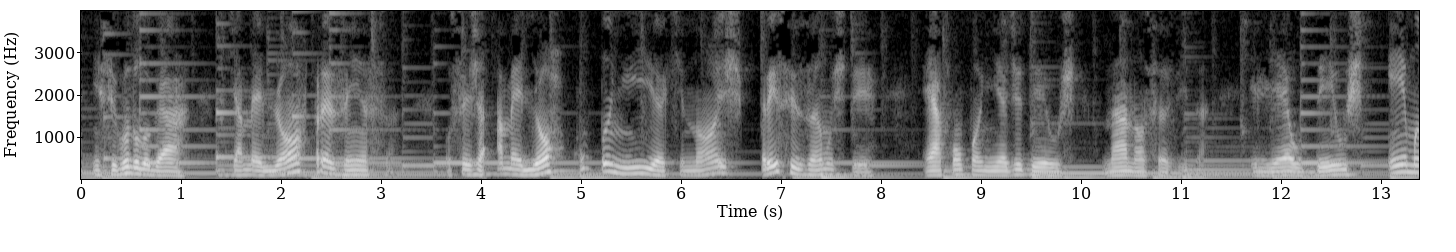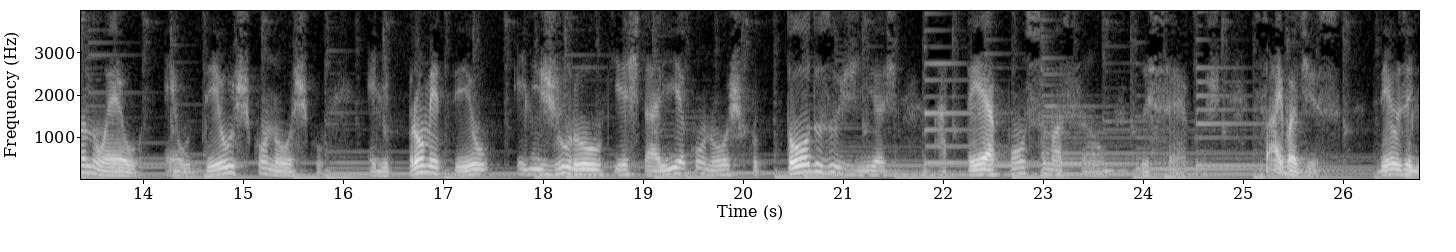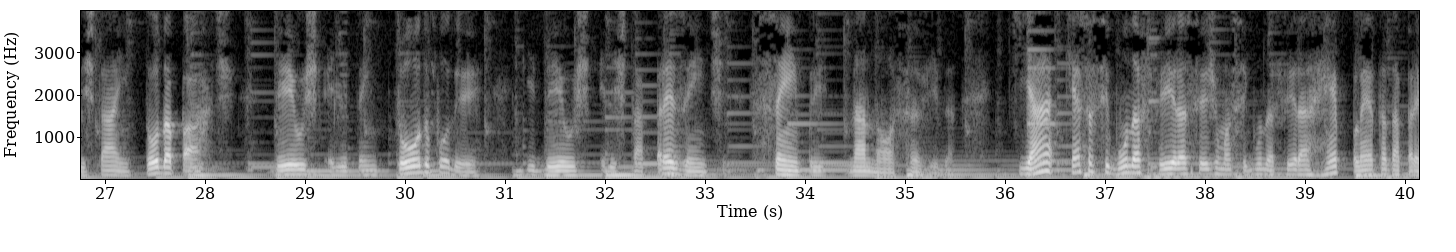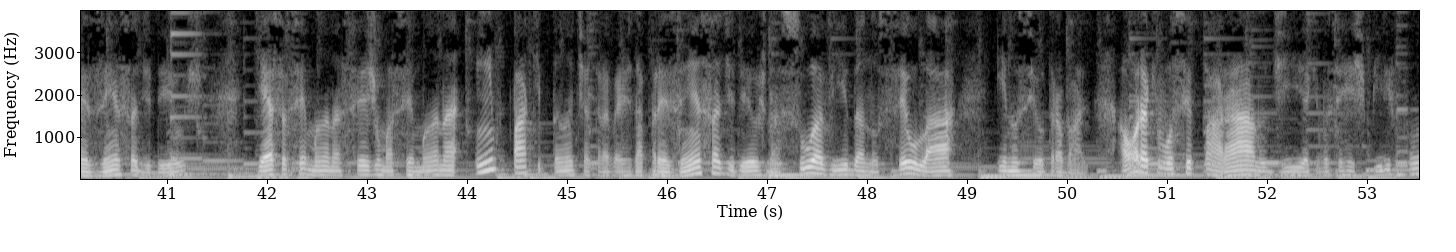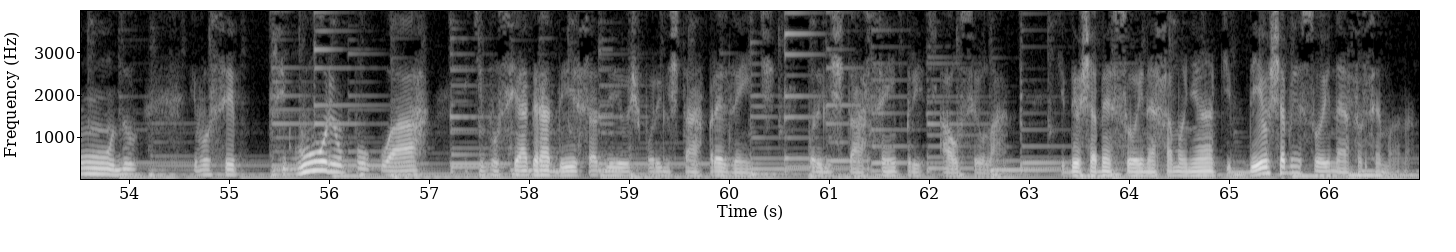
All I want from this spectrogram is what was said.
Em segundo lugar, que a melhor presença, ou seja, a melhor companhia que nós precisamos ter é a companhia de Deus na nossa vida. Ele é o Deus Emanuel, é o Deus conosco. Ele prometeu ele jurou que estaria conosco todos os dias até a consumação dos séculos. Saiba disso. Deus ele está em toda parte. Deus, ele tem todo o poder e Deus, ele está presente sempre na nossa vida. Que, a, que essa segunda-feira seja uma segunda-feira repleta da presença de Deus. Que essa semana seja uma semana impactante através da presença de Deus na sua vida, no seu lar e no seu trabalho. A hora que você parar no dia, que você respire fundo, que você segure um pouco o ar e que você agradeça a Deus por Ele estar presente, por Ele estar sempre ao seu lado. Que Deus te abençoe nessa manhã, que Deus te abençoe nessa semana.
